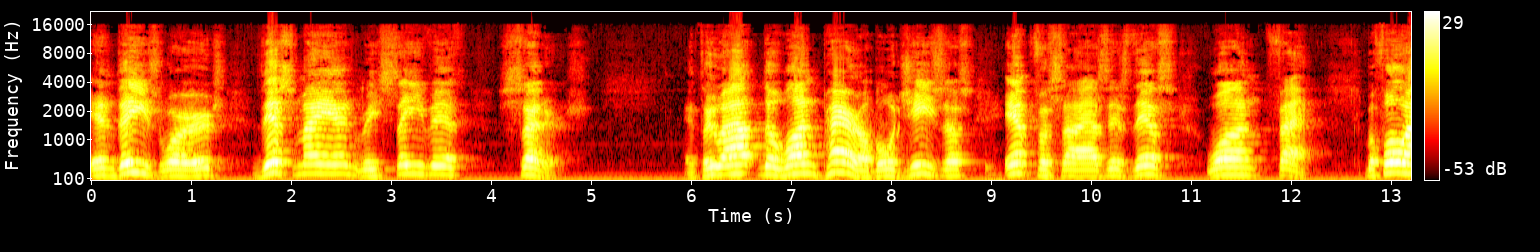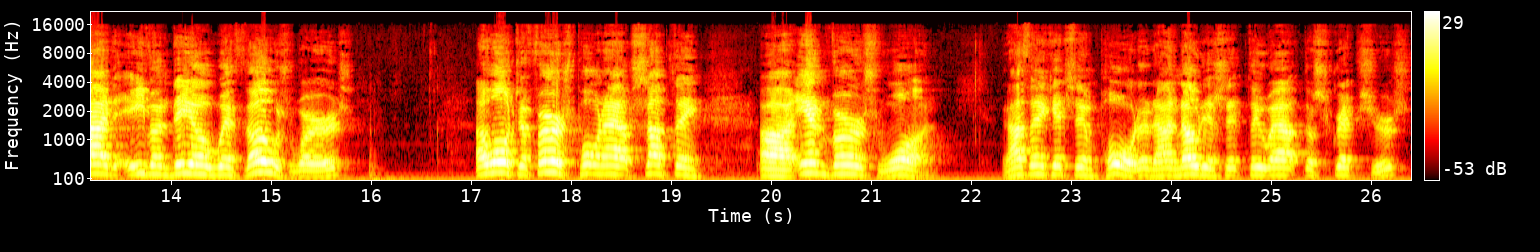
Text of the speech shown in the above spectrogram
in these words This man receiveth sinners. And throughout the one parable, Jesus emphasizes this one fact. Before I even deal with those words, I want to first point out something uh, in verse 1. And I think it's important. I notice it throughout the scriptures.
